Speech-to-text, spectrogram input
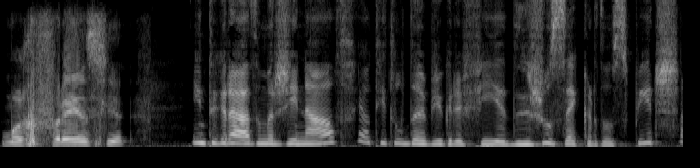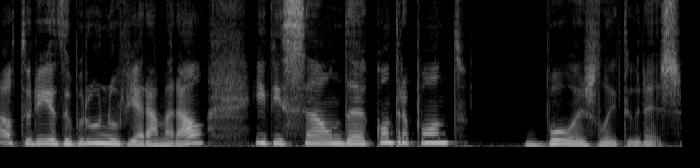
uma referência. Integrado Marginal é o título da biografia de José Cardoso Pires, autoria de Bruno Vieira Amaral, edição da Contraponto. Boas leituras.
